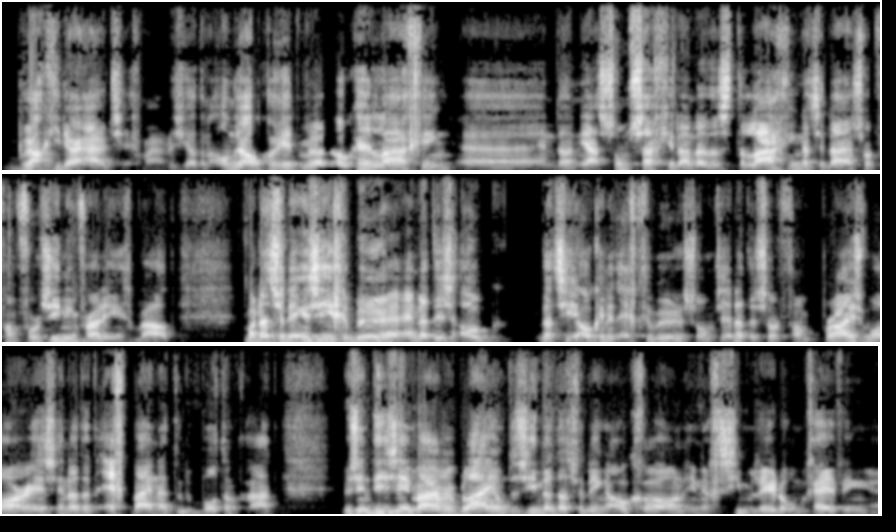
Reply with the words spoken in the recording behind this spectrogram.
brak je daaruit, zeg maar. Dus je had een ander algoritme dat ook heel laag ging. Uh, en dan, ja, soms zag je dan dat als het te laag ging, dat ze daar een soort van voorziening voor hadden ingebouwd. Maar dat soort dingen zie je gebeuren. En dat is ook, dat zie je ook in het echt gebeuren soms. Hè? Dat er een soort van price war is en dat het echt bijna to the bottom gaat. Dus in die zin waren we blij om te zien dat dat soort dingen ook gewoon in een gesimuleerde omgeving uh,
